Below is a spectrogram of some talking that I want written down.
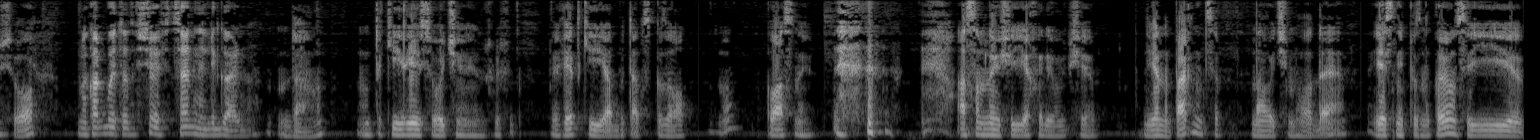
Все, Но как бы это все официально легально. да. Ну, такие рейсы очень редкие, я бы так сказал. Ну, классные. А со мной еще ехали вообще две напарницы, она очень молодая. Я с ней познакомился, и,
